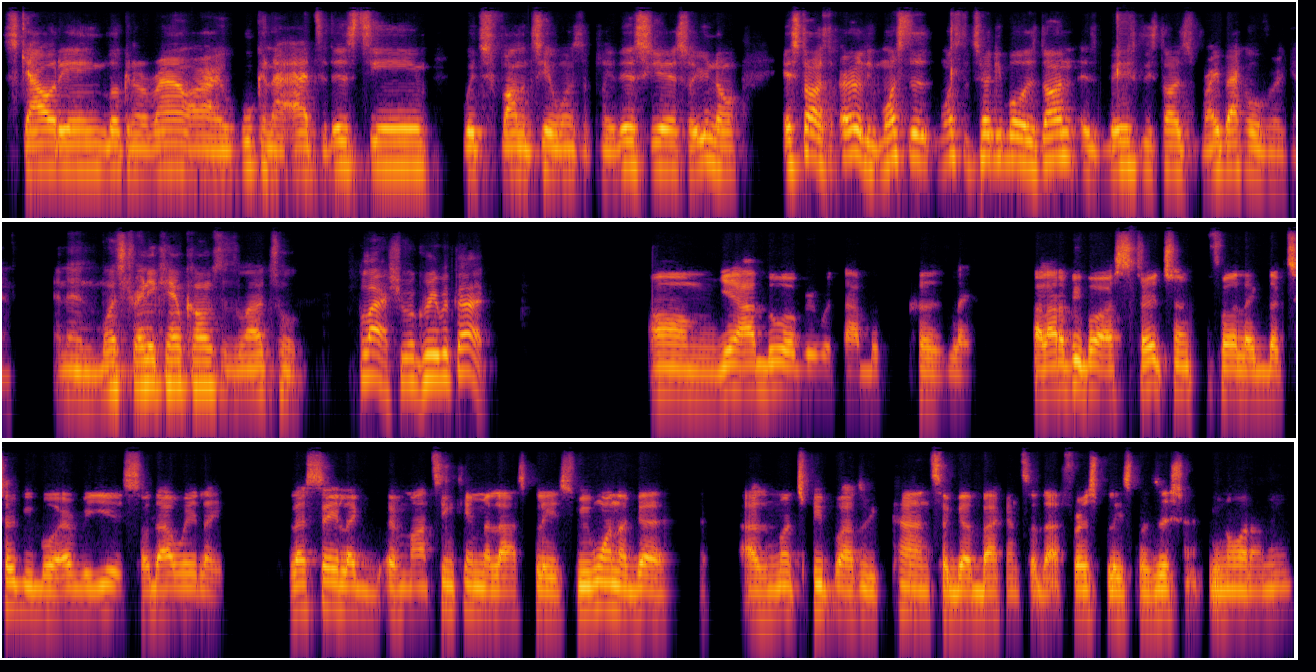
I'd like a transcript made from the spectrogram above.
scouting, looking around. All right, who can I add to this team? Which volunteer wants to play this year? So you know it starts early. Once the once the Turkey Bowl is done, it basically starts right back over again. And then once training camp comes, there's a lot of talk. Flash, you agree with that? Um, yeah, I do agree with that because like a lot of people are searching for like the Turkey Bowl every year. So that way, like let's say like if my team came in last place, we want to get as much people as we can to get back into that first place position. You know what I mean?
